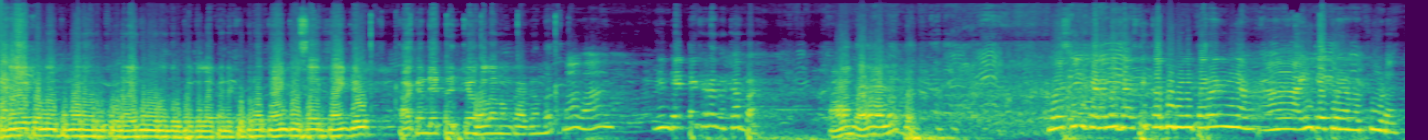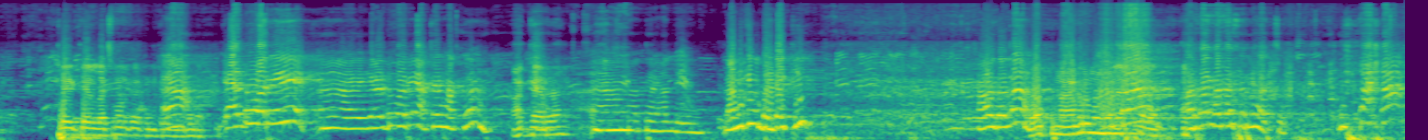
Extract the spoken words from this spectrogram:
ವಿನಾಯಕಣ್ಣ ಕುಮಾರ್ ಅವರು ಕೂಡ ಐದುನೂರು ರೂಪಾಯಿ ಕಲಾ ಕಾಣಿಕೆ ಕೊಟ್ಟಾರ. Thank you sir thank you ಕಾಕಂದ ಎಷ್ಟು ಇಟ್ಕೆ ಹೊಲ ನಮ್ ಕಾಕಂದ? ಅವಂದ ಅಲ್ಲದ ಮೋಸ್ಟ್ಲಿ ಕಡೆಲ್ಲ ಜಾಸ್ತಿ ಕಬ್ಬು ಬೆಳಿತಾರ ಐದು ಎಕರೆ ನೋಡು. ಲಕ್ಷ್ಮಣ ಎರಡೂವರೆ ಹಾಕು. ಅಕ್ಕ ಮತ್ತೆ ಅಲ್ಲಿ ನಮಗಿನ್ ಹೌದಲ್ಲ? ಅರ್ಧ ಸರಿ ಹಚ್ಚು.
